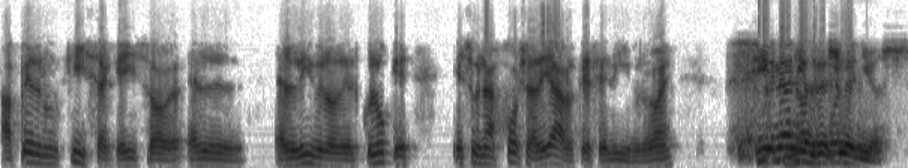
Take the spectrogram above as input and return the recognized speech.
a Pedro Urquiza, que hizo el, el libro del club, que es una joya de arte ese libro. ¿eh? 100 No años de sueños.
